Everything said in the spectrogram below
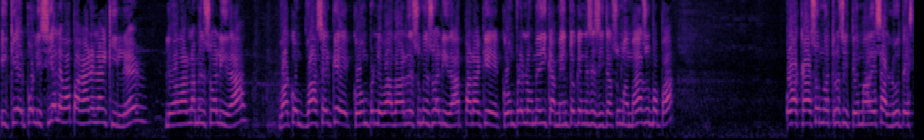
Y que el policía le va a pagar el alquiler, le va a dar la mensualidad, va a, va a hacer que compre, le va a dar de su mensualidad para que compre los medicamentos que necesita su mamá, su papá. ¿O acaso nuestro sistema de salud es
